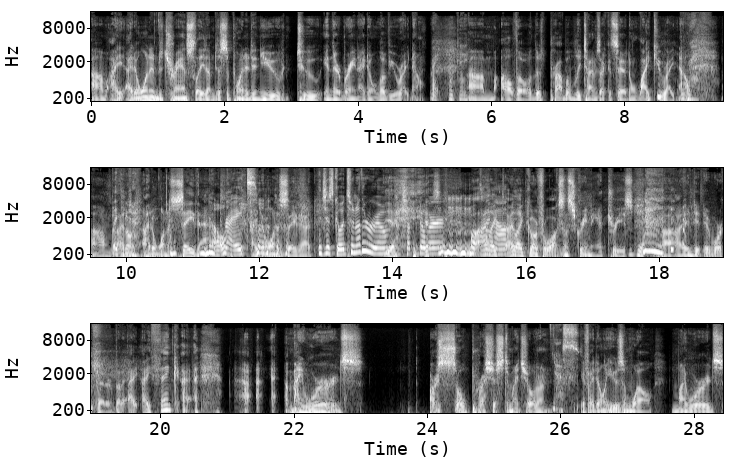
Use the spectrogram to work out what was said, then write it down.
Um, I, I don't want him to translate. I'm disappointed in you to in their brain. I don't love you right now. Right. Okay. Um, although there's probably times I could say I don't like you right now, um, but I don't. I don't want to say that. No. Right. I don't want to say that. Just go to another room, shut the door. Well, I like. I like going for walks and screaming at trees. Uh, it, it, it worked better, but I, I think I, I, I, my words are so precious to my children. Yes. If I don't use them well, my words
